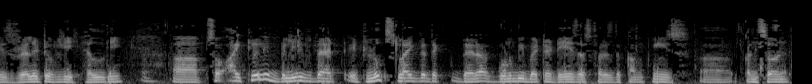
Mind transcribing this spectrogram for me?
is relatively healthy. Uh, so I clearly believe that it looks like that there are going to be better days as far as the company is uh, concerned.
